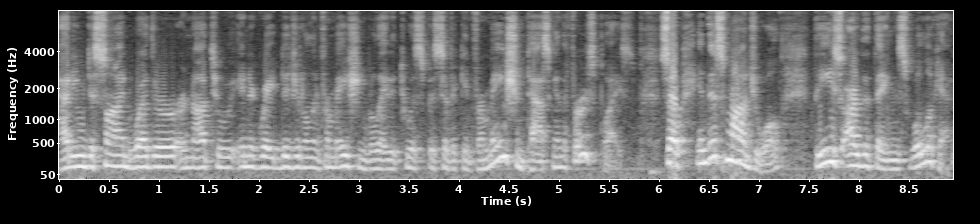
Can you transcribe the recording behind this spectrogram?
How do you decide whether or not to integrate digital information related to a specific information task in the first place? So in this module, these are the things we'll look at.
